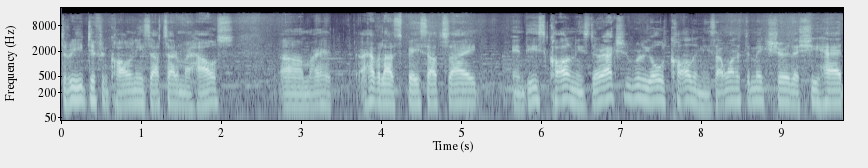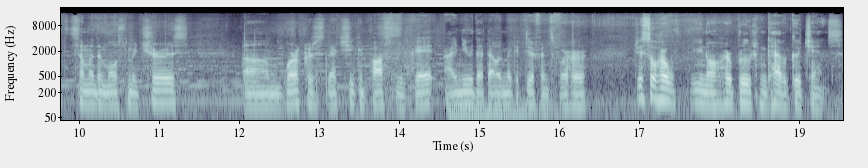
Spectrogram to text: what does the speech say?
three different colonies outside of my house. Um, I, I have a lot of space outside and these colonies, they're actually really old colonies. I wanted to make sure that she had some of the most maturest um, workers that she can possibly get. I knew that that would make a difference for her just so her, you know, her brood can have a good chance.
